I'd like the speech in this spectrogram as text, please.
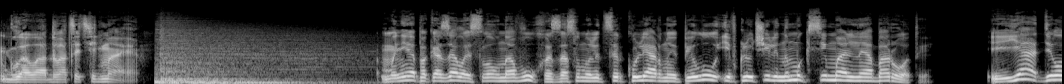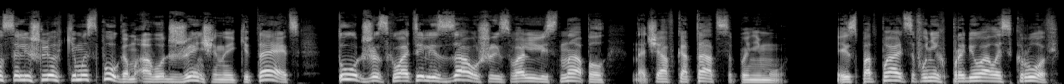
Глава 27. Мне показалось, словно в ухо засунули циркулярную пилу и включили на максимальные обороты. И я отделался лишь легким испугом, а вот женщина и китаец тут же схватились за уши и свалились на пол, начав кататься по нему. Из-под пальцев у них пробивалась кровь,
